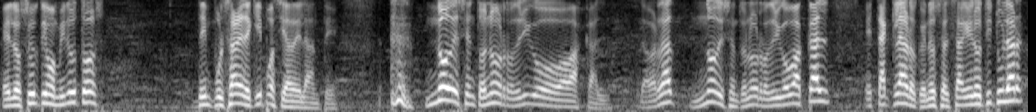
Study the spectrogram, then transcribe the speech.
en los últimos minutos de impulsar el equipo hacia adelante. no desentonó Rodrigo Abascal. La verdad, no desentonó Rodrigo Bascal. Está claro que no es el zaguero titular,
